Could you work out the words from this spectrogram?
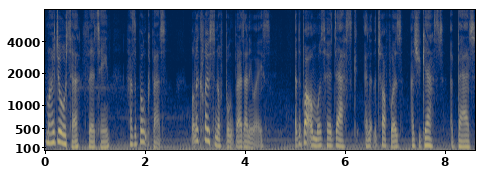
My daughter, 13, has a bunk bed. Well, a close enough bunk bed, anyways. At the bottom was her desk, and at the top was, as you guessed, a bed.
